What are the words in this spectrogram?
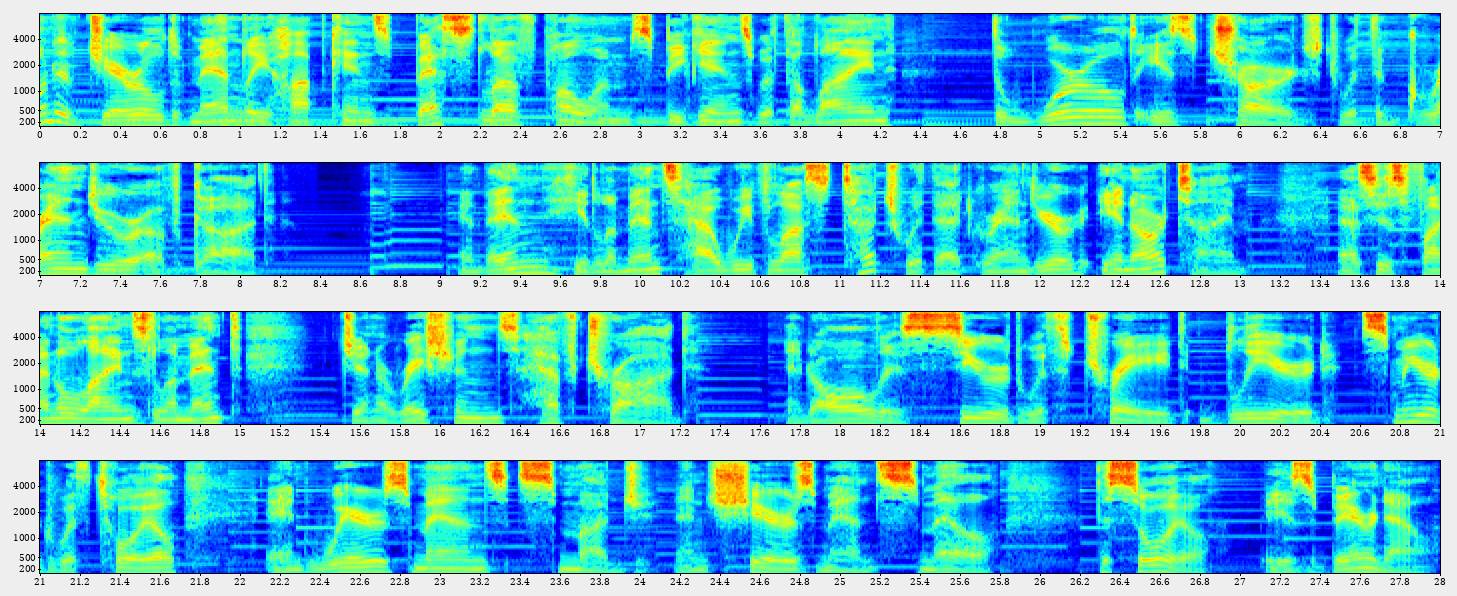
One of Gerald Manley Hopkins' best loved poems begins with the line, The world is charged with the grandeur of God. And then he laments how we've lost touch with that grandeur in our time, as his final lines lament, Generations have trod, and all is seared with trade, bleared, smeared with toil, and wears man's smudge and shares man's smell. The soil is bare now,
